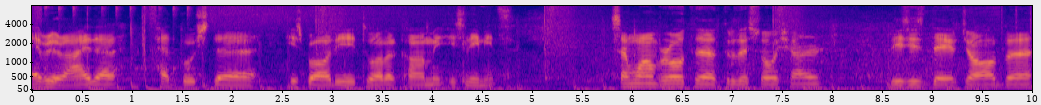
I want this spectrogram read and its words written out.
every rider had pushed uh, his body to overcome his limits. Someone wrote uh, through the social this is their job uh,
